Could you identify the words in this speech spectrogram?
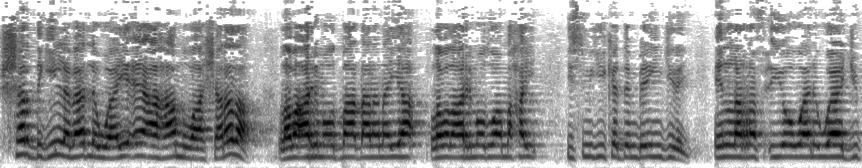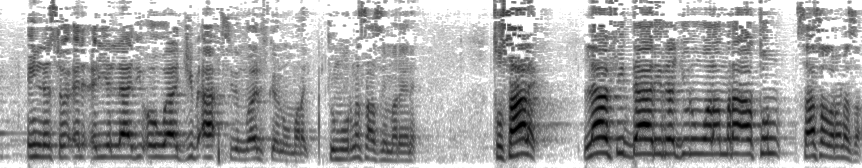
shardigii labaad la waaye ee ahaa mubaasharada laba arrimood baa dhalanaya labada arrimood waa maxay ismigii ka dambeyn jiray in la rafciyo waana waajib in la soo celceliyo laadii oo waajib ah. Sida mualifkeenu maray. Jumhuurna saasay mareene. Tusaale laa fi daari rajulu wala mraatun saasaad odhanaysa.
